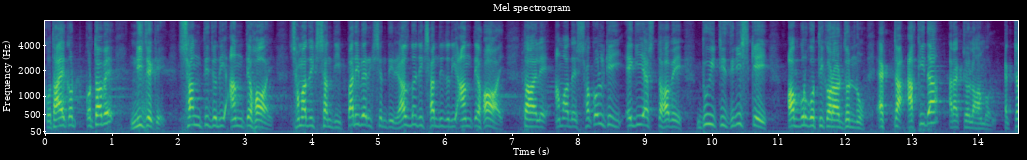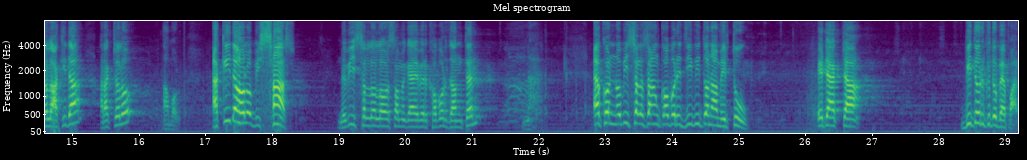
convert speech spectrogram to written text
কোথায় করতে হবে? নিজেকে। শান্তি যদি আনতে হয়, সামাজিক শান্তি, পারিবারিক শান্তি, রাজনৈতিক শান্তি যদি আনতে হয়, তাহলে আমাদের সকলকেই এগিয়ে আসতে হবে দুইটি জিনিসকে অগ্রগতি করার জন্য। একটা আকিদা আর একটা হলো আমল। একটা হলো আকিদা আর একটা হলো আমল। আকিদা হলো বিশ্বাস। নবী সাল্লা সাল্লাম গায়েবের খবর জানতেন? না। এখন নবী সাল্লাম কবরে জীবিত না মৃত্যু? এটা একটা বিতর্কিত ব্যাপার।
